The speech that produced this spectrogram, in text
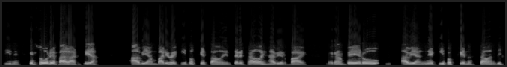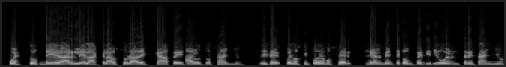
tienes que sobrepagar. Mira, habían varios equipos que estaban interesados en Javier Baez. Pero habían equipos que no estaban dispuestos de darle la cláusula de escape a los dos años. Dice, bueno, si podemos ser realmente competitivos en tres años,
